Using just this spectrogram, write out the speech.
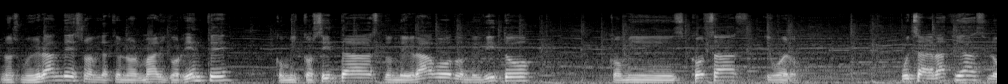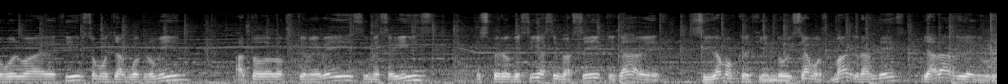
no es muy grande, es una habitación normal y corriente, con mis cositas, donde grabo, donde edito, con mis cosas. Y bueno, muchas gracias, lo vuelvo a decir, somos ya 4000, a todos los que me veis y me seguís, espero que siga siendo así, que cada vez sigamos creciendo y seamos más grandes y a darle duro.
